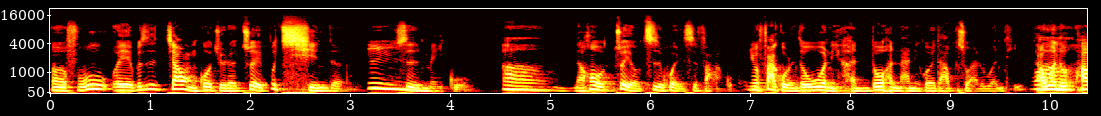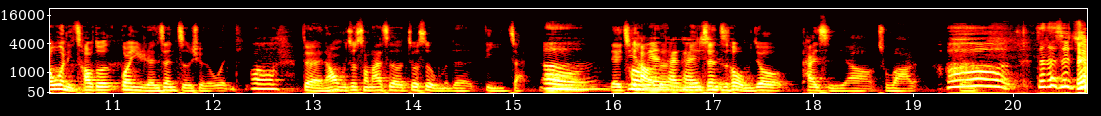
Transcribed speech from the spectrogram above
呃，服务也不是交往过觉得最不亲的，嗯。是美国。哦，然后最有智慧的是法国，因为法国人都问你很多很难你回答不出来的问题，他问的他问你超多关于人生哲学的问题。哦，对，然后我们就从那时候就是我们的第一站，然后嗯累积好的名声之后，我们就开始要出发了。哦，真的是讲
